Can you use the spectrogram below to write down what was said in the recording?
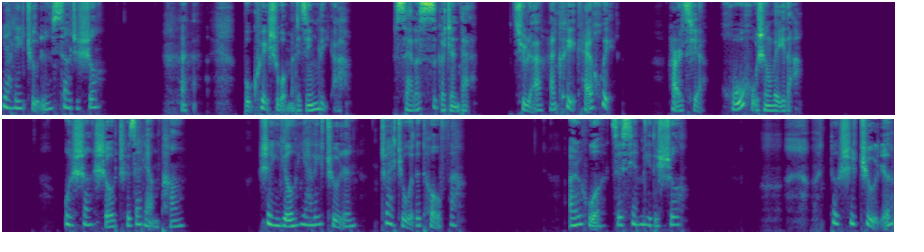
亚里主人笑着说：“不愧是我们的经理啊，塞了四个震蛋，居然还可以开会。”而且虎虎生威的，我双手垂在两旁，任由亚里主人拽着我的头发，而我则献媚的说：“都是主人，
